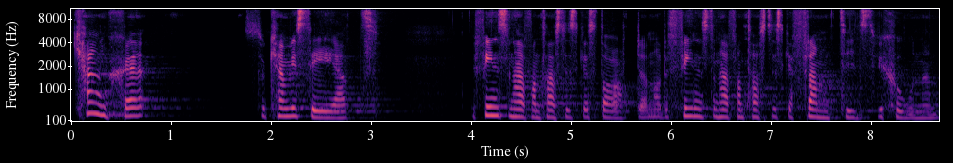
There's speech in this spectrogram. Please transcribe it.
Kanske så kan vi se att det finns den här fantastiska starten och det finns den här fantastiska framtidsvisionen.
